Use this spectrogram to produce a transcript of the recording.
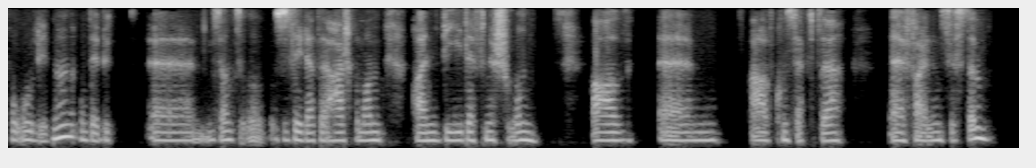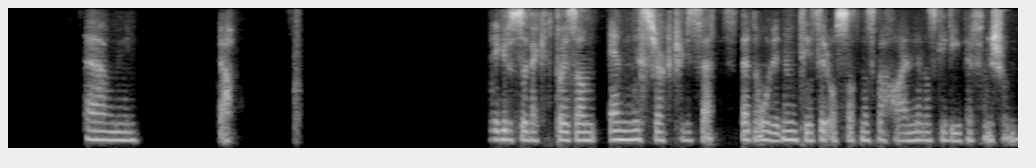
på ordlyden, og, det, uh, og så sier de at her skal man ha en vid definisjon av, um, av konseptet uh, filing system. Um, ja. Legger også vekt på liksom, any structured set. Denne ordlyden tilsier også at man skal ha en ganske vid definisjon.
